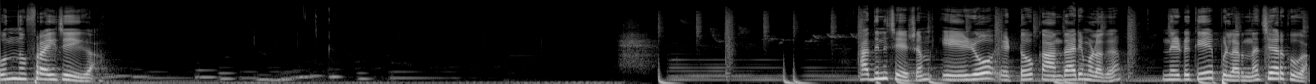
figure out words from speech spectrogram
ഒന്ന് ഫ്രൈ ചെയ്യുക. അതിനുശേഷം ഏഴോ എട്ടോ കാന്താരിമുളക് നെടുകെ പിളർന്ന് ചേർക്കുക.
